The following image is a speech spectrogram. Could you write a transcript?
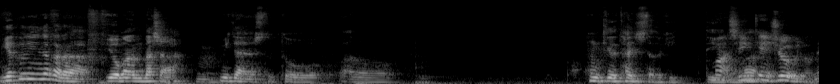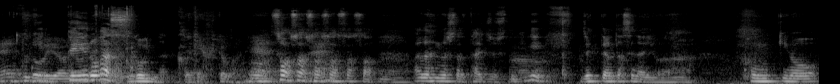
逆にだから4番打者うん。みたいな人とあの本気で対峙した時っていうのが、まあ真剣勝負のねっていうのがすごいんだって。掛け布とかうね。んそうそうそうそうそうそう、うん。あの辺の人と対峙した時にうん絶対打たせないような本気の、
